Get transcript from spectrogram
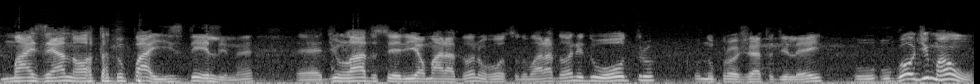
Mas é a nota do país dele, né? É, de um lado seria o Maradona, o rosto do Maradona, e do outro, no projeto de lei, o, o gol de mão,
